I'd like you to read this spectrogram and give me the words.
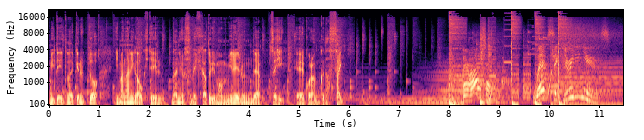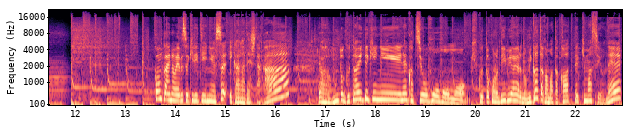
見ていただけると今何が起きている何をすべきかというのも見れるんでぜひ、えーご覧ください。Web Security News. 今回のウェブセキュリティニュースいかがでしたか？いや本当具体的にね活用方法も聞くとこの DBIR の見方がまた変わってきますよね。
